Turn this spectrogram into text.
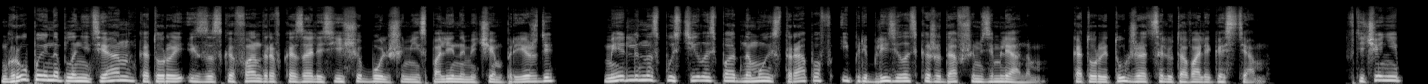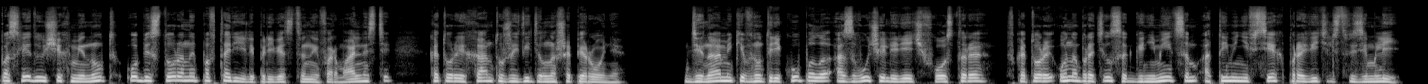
Группа инопланетян, которые из-за скафандров казались еще большими исполинами, чем прежде, медленно спустилась по одному из трапов и приблизилась к ожидавшим землянам, которые тут же отсалютовали гостям. В течение последующих минут обе стороны повторили приветственные формальности, которые Хант уже видел на Шапероне. Динамики внутри купола озвучили речь Фостера, в которой он обратился к ганимейцам от имени всех правительств Земли,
